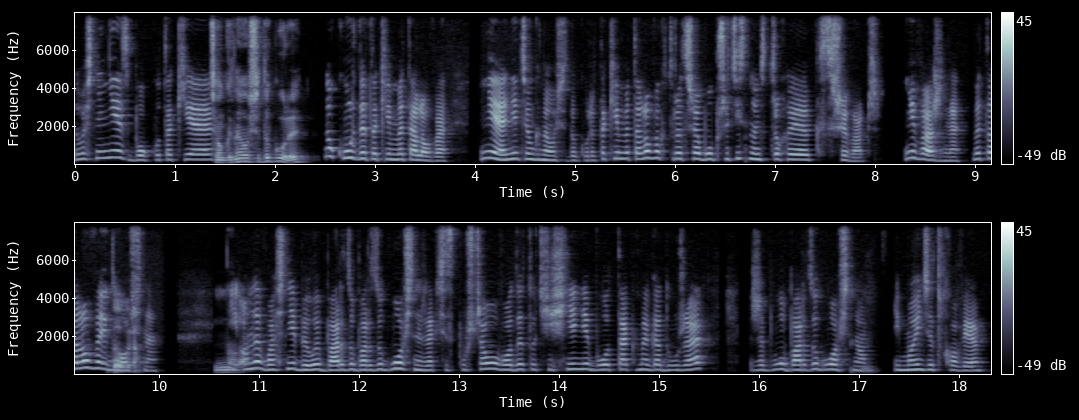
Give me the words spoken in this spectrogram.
No właśnie nie z boku, takie... Ciągnęło się do góry? No kurde, takie metalowe. Nie, nie ciągnęło się do góry. Takie metalowe, które trzeba było przycisnąć trochę jak zszywacz. Nieważne. Metalowe i Dobra. głośne. No. I one właśnie były bardzo, bardzo głośne, że jak się spuszczało wodę, to ciśnienie było tak mega duże, że było bardzo głośno. Mhm. I moi dziadkowie,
